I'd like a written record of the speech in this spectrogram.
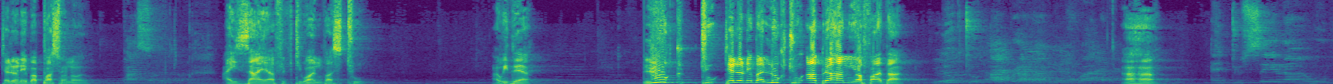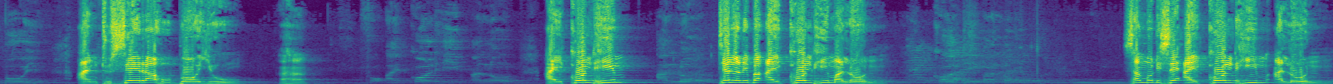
Tell your neighbor, personal. Isaiah 51, verse 2. Are we there? Look to, tell your neighbor, look to Abraham, your father. Look to Abraham your father, Uh huh. and to Sarah who bore you. And to Sarah who bore you. Uh huh. For I called him alone. I called him. Alone. Tell your neighbor, I called him alone. Called him alone. Somebody say, I called him alone.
